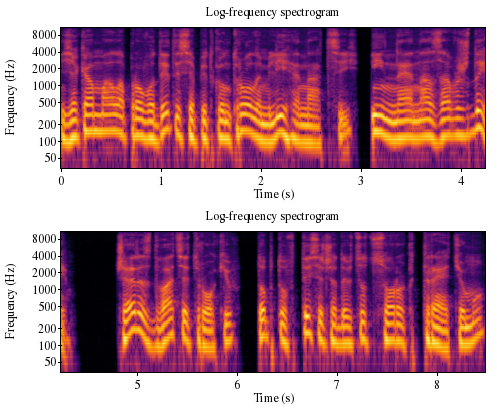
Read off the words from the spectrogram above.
яка мала проводитися під контролем Ліги націй і не назавжди. Через 20 років, тобто в 1943-му,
